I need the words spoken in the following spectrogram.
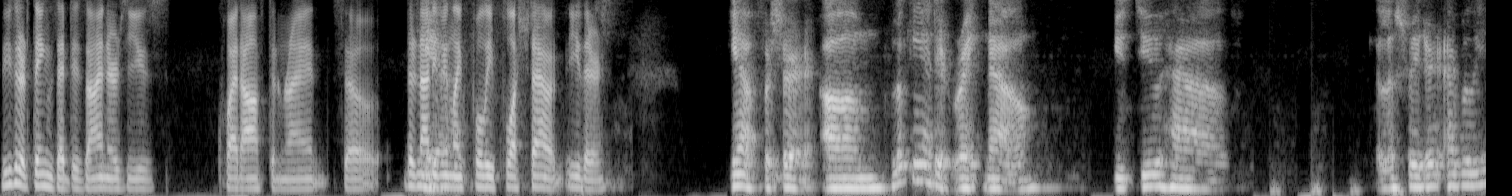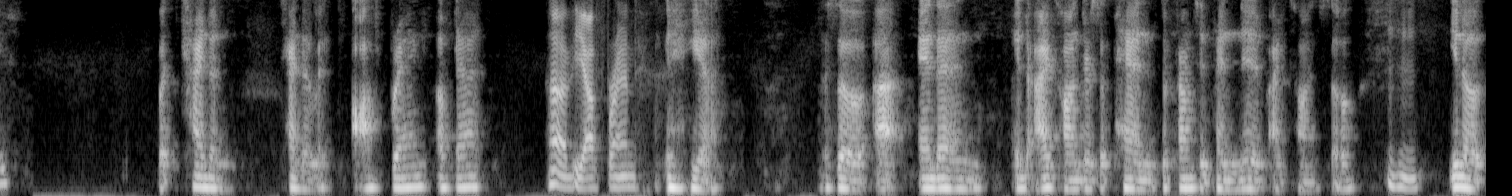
these are things that designers use quite often, right? So they're not even like fully flushed out either. Yeah, for sure. Um, looking at it right now, you do have Illustrator, I believe, but kind of, kind of like off-brand of that. Huh? The off-brand. yeah. So, uh, and then in the icon, there's a pen, the fountain pen nib icon. So, hmm you know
